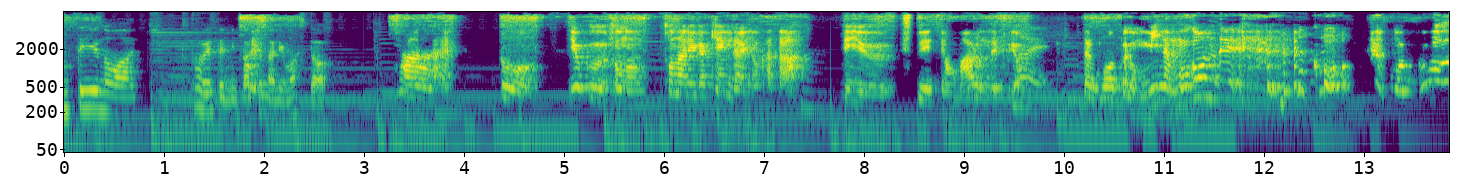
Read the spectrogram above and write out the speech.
んっていうのはちょっと食べてみたくなりました、はい。そう。よくその隣が県外の方っていうシチュエーションもあるんですよ、はい。だからもうみんな無言で こうもうグー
